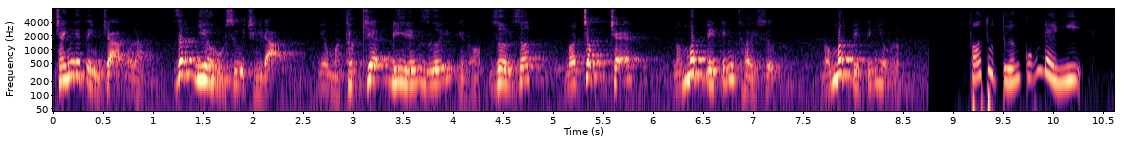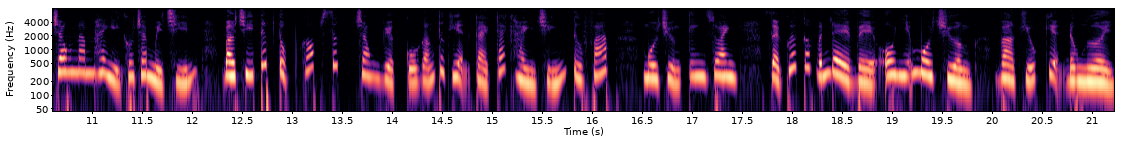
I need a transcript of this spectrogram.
tránh cái tình trạng là rất nhiều sự chỉ đạo nhưng mà thực hiện đi đến dưới thì nó rơi rớt nó chậm trễ nó mất đi tính thời sự nó mất đi tính hiệu lực Phó Thủ tướng cũng đề nghị trong năm 2019, báo chí tiếp tục góp sức trong việc cố gắng thực hiện cải cách hành chính tư pháp, môi trường kinh doanh, giải quyết các vấn đề về ô nhiễm môi trường và khiếu kiện đông người.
